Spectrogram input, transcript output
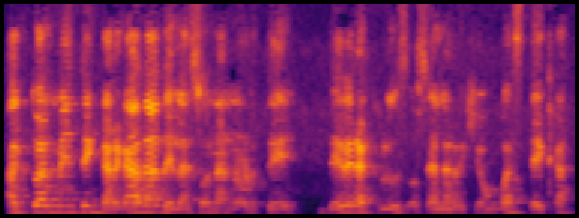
actualmente encargada de la zona norte de Veracruz, o sea, la región huasteca,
